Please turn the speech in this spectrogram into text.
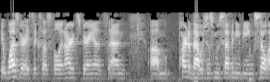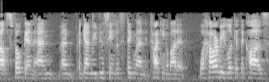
it was very successful in our experience. And um, part of that was just Museveni being so outspoken and, and again, reducing the stigma and talking about it. Well, however you look at the cause,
